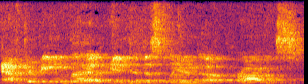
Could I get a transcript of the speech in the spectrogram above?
after being led into this land of promise.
